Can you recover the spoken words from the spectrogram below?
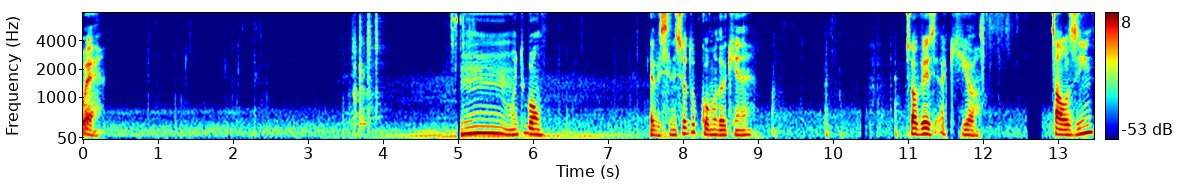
Ué. Hum, muito bom. Deve ser nesse outro cômodo aqui, né? Só ver aqui, ó. Salzinho.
